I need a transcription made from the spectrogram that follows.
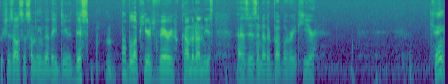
Which is also something that they do. This bubble up here is very common on these, as is another bubble right here. Okay.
